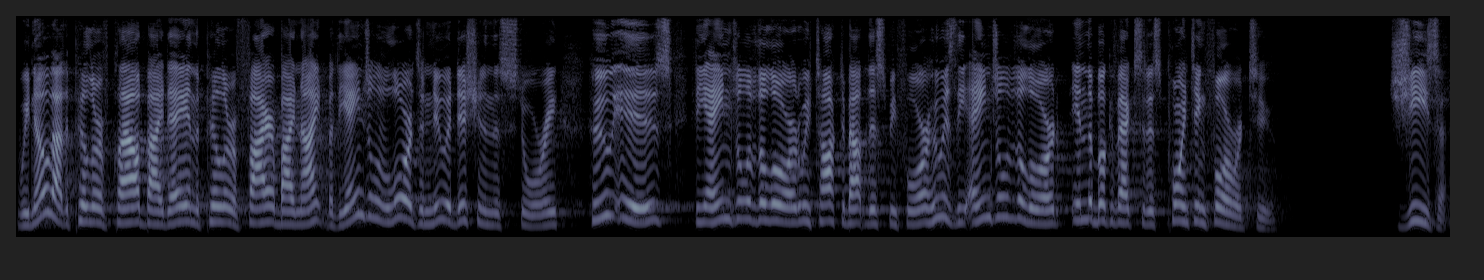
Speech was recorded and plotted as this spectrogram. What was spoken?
We know about the pillar of cloud by day and the pillar of fire by night, but the angel of the Lord is a new addition in this story. Who is the angel of the Lord? We've talked about this before. Who is the angel of the Lord in the book of Exodus pointing forward to? Jesus.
